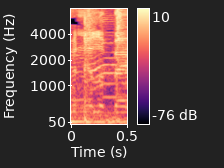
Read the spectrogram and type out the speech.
vanilla, baby.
